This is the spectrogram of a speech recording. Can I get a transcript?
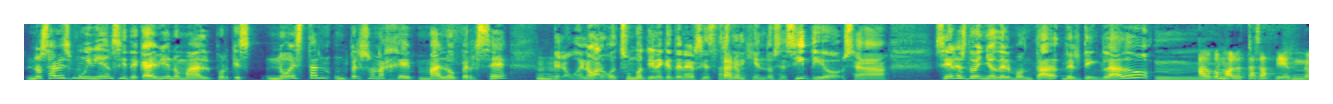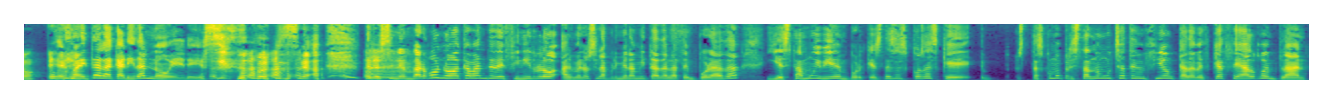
no sabes muy bien si te cae bien o mal, porque no es tan un personaje malo per se, pero bueno, algo chungo tiene que tener si estás dirigiendo ese sitio. O sea, si eres dueño del monta del tinglado... Mm, algo malo estás haciendo. Hermanita de la caridad no eres. o sea, pero sin embargo no acaban de definirlo, al menos en la primera mitad de la temporada, y está muy bien, porque es de esas cosas que estás como prestando mucha atención cada vez que hace algo en plan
